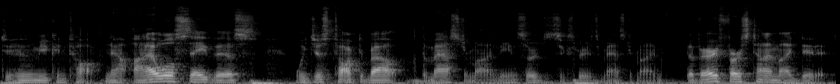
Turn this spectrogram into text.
to whom you can talk. Now, I will say this we just talked about the mastermind, the Insurgence Experience Mastermind. The very first time I did it,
